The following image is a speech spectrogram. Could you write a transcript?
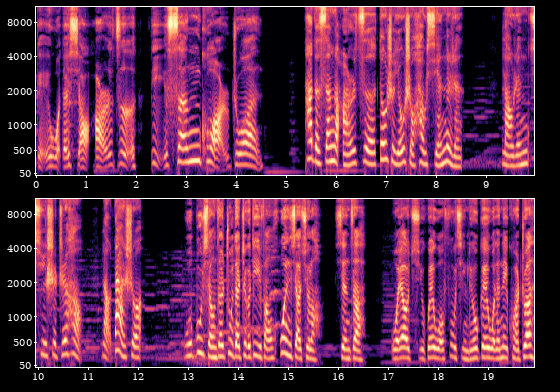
给我的小儿子第三块砖。他的三个儿子都是游手好闲的人。老人去世之后，老大说：“我不想再住在这个地方混下去了。现在，我要取回我父亲留给我的那块砖，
